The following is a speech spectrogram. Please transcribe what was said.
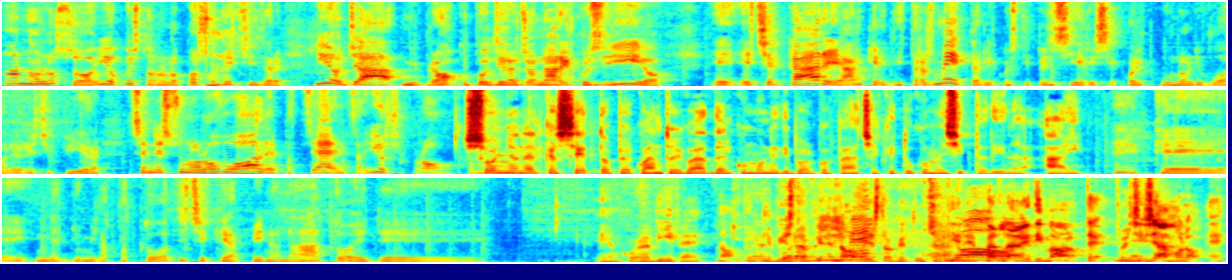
Ah, non lo so, io questo non lo posso decidere. Io già mi preoccupo di ragionare così io e, e cercare anche di trasmetterli questi pensieri se qualcuno li vuole recepire. Se nessuno lo vuole, pazienza, io ci provo. Sogno nel cassetto per quanto riguarda il comune di Borgo Pace che tu come cittadina hai. È che nel 2014 che è appena nato ed è E ancora vive? No, perché visto che, no, visto che tu ci tieni No. a parlare di morte, precisiamolo, è,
